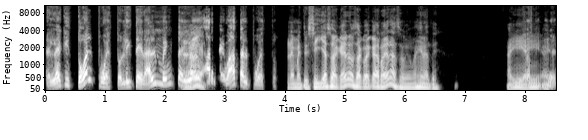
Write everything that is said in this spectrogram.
él le quitó el puesto, literalmente él le arrebata el puesto. Le metió el sillazo a aquel, lo sacó de carrera, so, imagínate. Ahí, ahí, ahí. que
